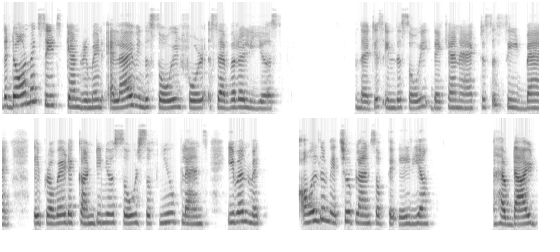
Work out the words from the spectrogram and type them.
The dormant seeds can remain alive in the soil for several years. That is, in the soil, they can act as a seed bank. They provide a continuous source of new plants even when all the mature plants of the area have died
